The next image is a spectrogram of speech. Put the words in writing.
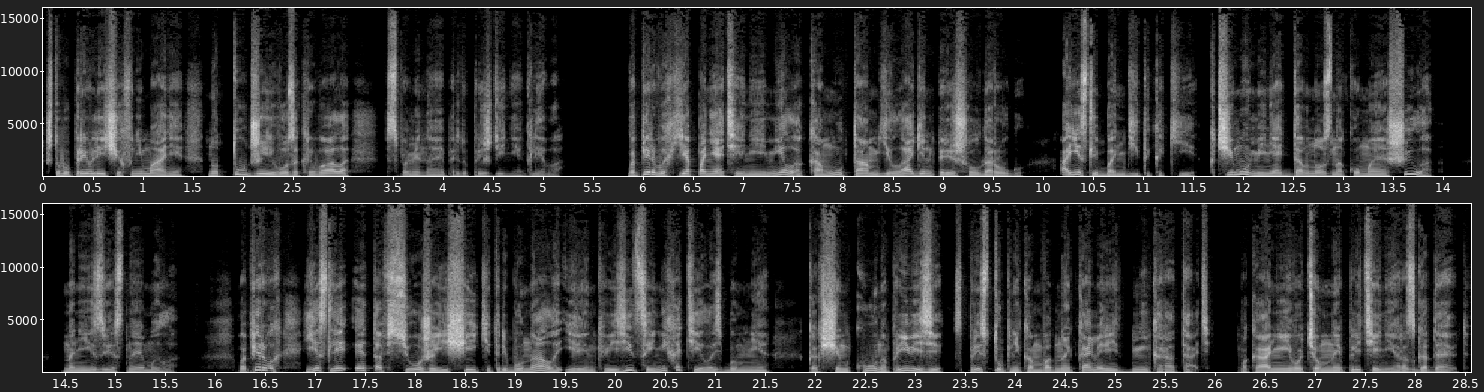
чтобы привлечь их внимание, но тут же его закрывала, вспоминая предупреждение Глеба. Во-первых, я понятия не имела, кому там Елагин перешел дорогу. А если бандиты какие? К чему менять давно знакомое шило на неизвестное мыло? Во-первых, если это все же ищейки трибунала или инквизиции, не хотелось бы мне, как щенку на привязи, с преступником в одной камере дни коротать пока они его темные плетения разгадают.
